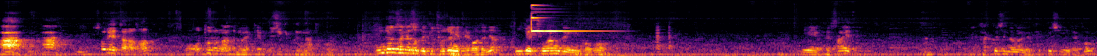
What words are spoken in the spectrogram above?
아, 아 소리에 따라서 뭐 오토로 놔두면 이렇게 무지개 빛 놔두고 운전석에서도 이렇게 조정이 되거든요. 이게 중앙등인 거고 이게 옆에 사이드. 다 끄시려면 이렇게 끄시면 되고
